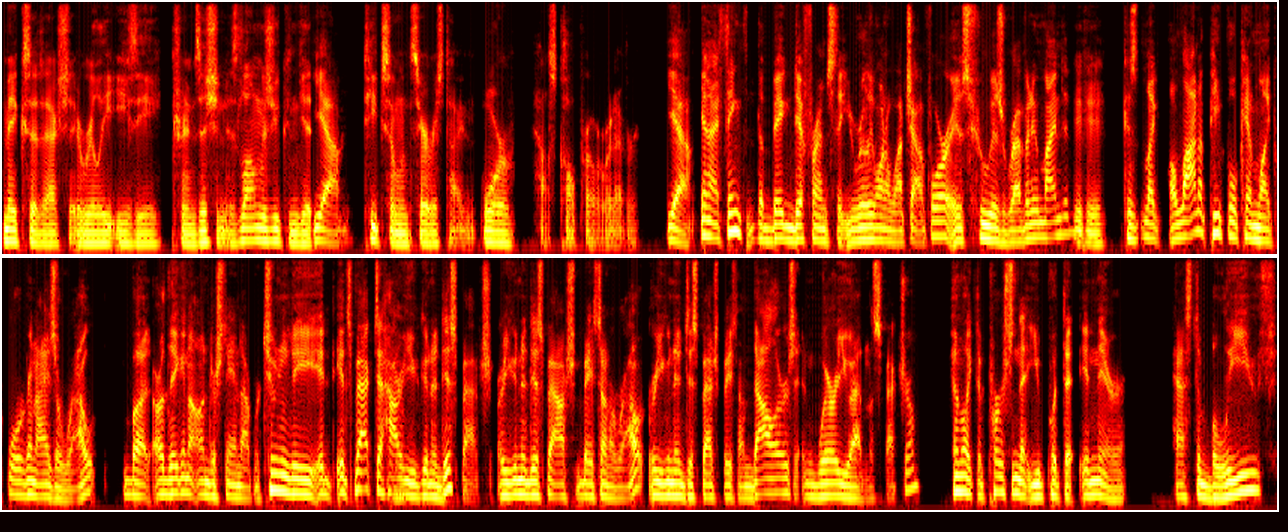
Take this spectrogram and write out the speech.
makes it actually a really easy transition as long as you can get, yeah, teach someone service ServiceTitan or Housecall Pro or whatever. Yeah. And I think the big difference that you really want to watch out for is who is revenue minded. Mm-hmm. Cause like a lot of people can like organize a route, but are they going to understand opportunity? It, it's back to how are you going to dispatch? Are you going to dispatch based on a route? Or are you going to dispatch based on dollars and where are you at in the spectrum? And like the person that you put that in there has to believe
